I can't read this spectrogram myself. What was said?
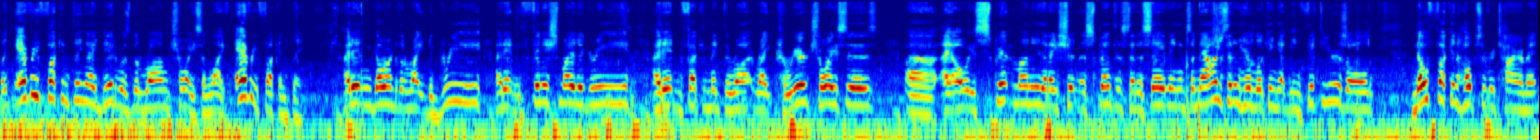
Like every fucking thing I did was the wrong choice in life. Every fucking thing. I didn't go into the right degree. I didn't finish my degree. I didn't fucking make the right career choices. Uh, I always spent money that I shouldn't have spent instead of saving. And so now I'm sitting here looking at being 50 years old, no fucking hopes of retirement,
